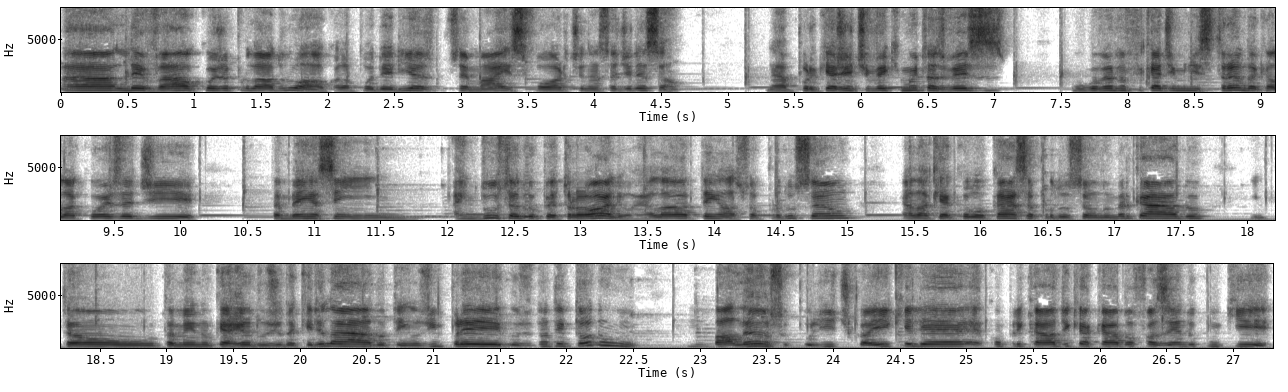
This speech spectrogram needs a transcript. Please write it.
a levar a coisa para o lado do álcool. Ela poderia ser mais forte nessa direção, né? porque a gente vê que muitas vezes o governo fica administrando aquela coisa de também assim a indústria do petróleo ela tem a sua produção, ela quer colocar essa produção no mercado então também não quer reduzir daquele lado, tem os empregos, então tem todo um, um balanço político aí que ele é, é, complicado e que acaba fazendo com que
